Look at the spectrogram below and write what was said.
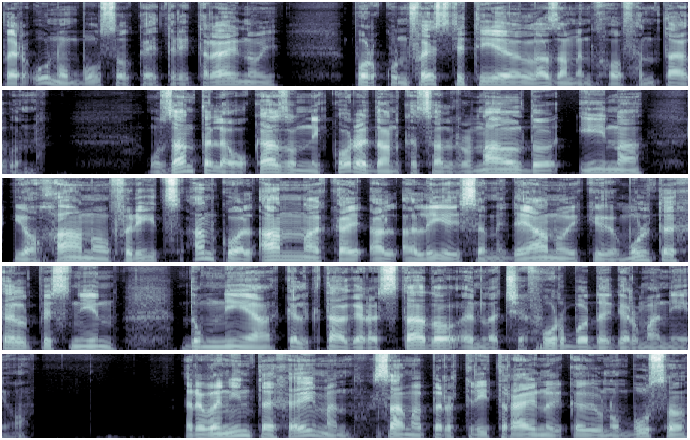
per unu buso kaj tri trajnoj por kunfesti tie la Zamenhof tagon. Uzante la okazon ni kore dankas al Ronaldo, Ina, Johano, Fritz, anco al Anna cae al aliei semideanoi cio multe helpis nin dum nia quelctage restado en la cefurbo de Germanio. Reveninte heimen, same per tri trajnoj kaj unu buso,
